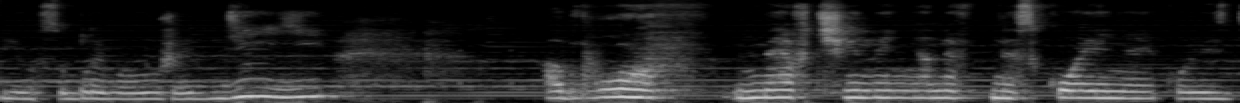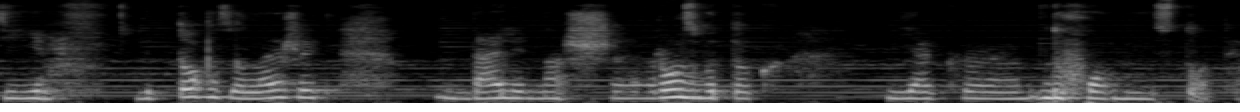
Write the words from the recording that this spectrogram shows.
і особливо вже дії, або невчинення, не- нескоєння якоїсь дії. Від того залежить далі наш е, розвиток як е, духовної істоти.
